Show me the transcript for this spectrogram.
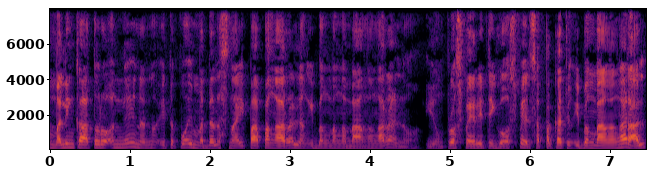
maling katuroan ngayon, ano, ito po ay madalas na ipapangaral ng ibang mga mangangaral, no? yung prosperity gospel. Sapagkat yung ibang mangangaral,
